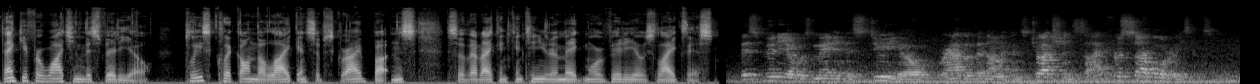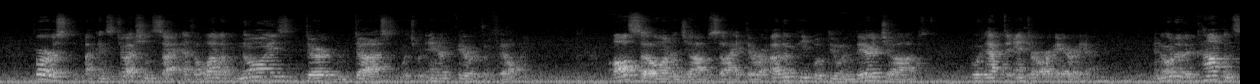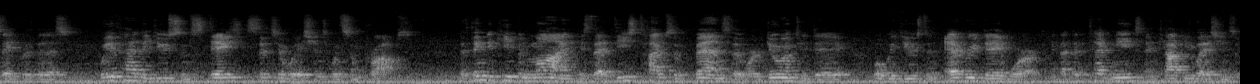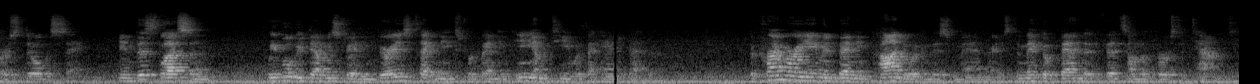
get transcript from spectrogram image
Thank you for watching this video. Please click on the like and subscribe buttons so that I can continue to make more videos like this. This video was made in a studio rather than on a construction site for several reasons. First, a construction site has a lot of noise, dirt, and dust which would interfere with the filming. Also on a job site, there are other people doing their jobs who would have to enter our area. In order to compensate for this, we have had to use some staged situations with some props. The thing to keep in mind is that these types of bends that we're doing today will be used in everyday work and that the techniques and calculations are still the same. In this lesson, we will be demonstrating various techniques for bending EMT with a hand bender. The primary aim in bending conduit in this manner is to make a bend that fits on the first attempt.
